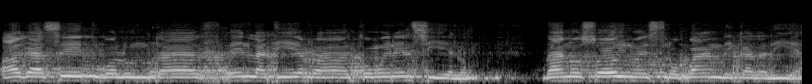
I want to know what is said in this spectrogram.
Hágase tu voluntad en la tierra como en el cielo. Danos hoy nuestro pan de cada día.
